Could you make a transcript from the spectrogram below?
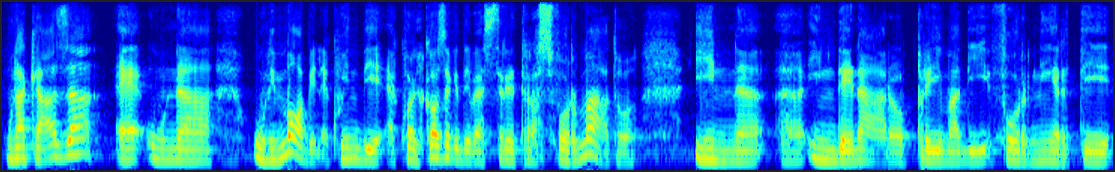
Una casa è una, un immobile, quindi è qualcosa che deve essere trasformato in, uh, in denaro prima di fornirti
